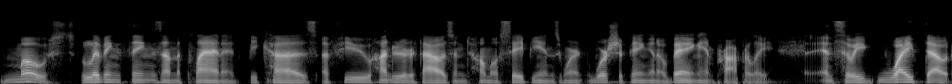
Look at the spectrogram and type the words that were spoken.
most living things on the planet because a few hundred or thousand Homo sapiens weren't worshiping and obeying him properly. And so he wiped out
